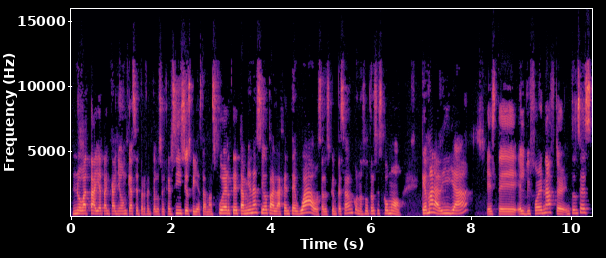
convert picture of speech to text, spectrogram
no batalla tan cañón, que hace perfecto los ejercicios, que ya está más fuerte. También ha sido para la gente, wow, o sea, los que empezaron con nosotros es como, qué maravilla, este, el before and after. Entonces,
